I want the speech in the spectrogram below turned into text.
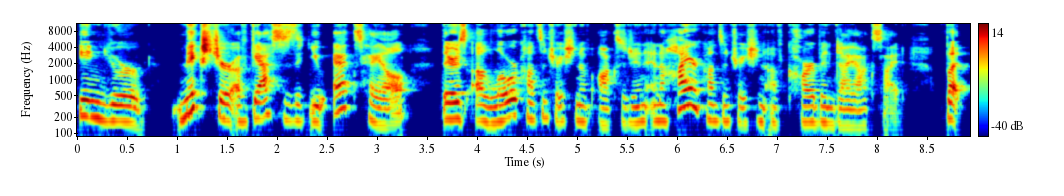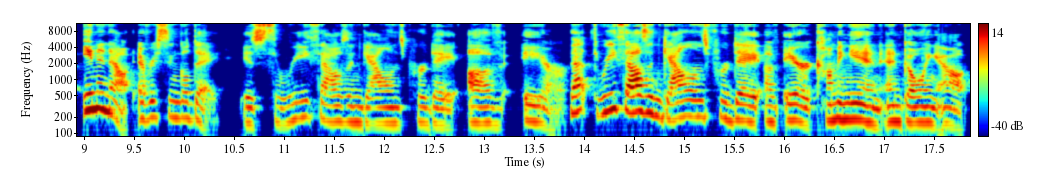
in your mixture of gases that you exhale, there's a lower concentration of oxygen and a higher concentration of carbon dioxide. But in and out every single day is 3,000 gallons per day of air. That 3,000 gallons per day of air coming in and going out,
